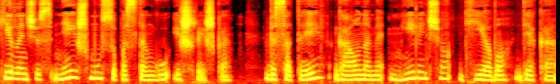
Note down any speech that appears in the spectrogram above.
kylančius ne iš mūsų pastangų išraiška. Visą tai gauname mylinčio Dievo dėka.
